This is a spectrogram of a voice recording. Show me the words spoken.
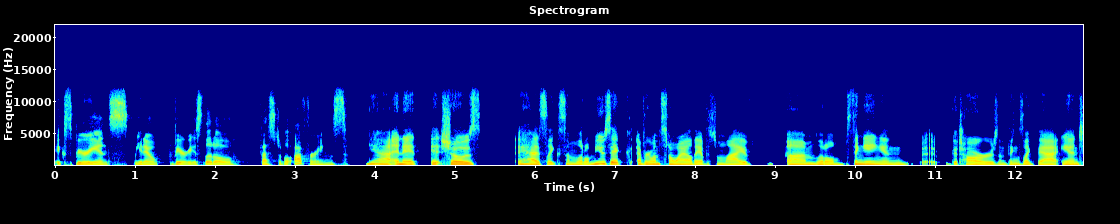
experience, you know, various little festival offerings. Yeah. And it, it shows, it has like some little music every once in a while. They have some live um, little singing and uh, guitars and things like that. And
